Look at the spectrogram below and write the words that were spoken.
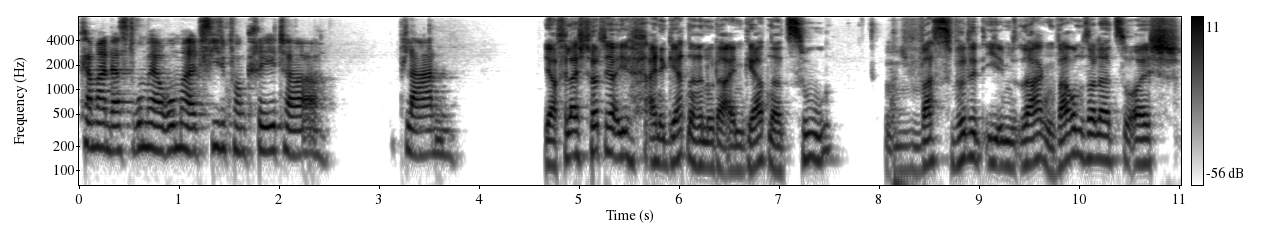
kann man das drumherum halt viel konkreter planen. Ja, vielleicht hört ja eine Gärtnerin oder ein Gärtner zu. Was würdet ihr ihm sagen? Warum soll er zu euch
